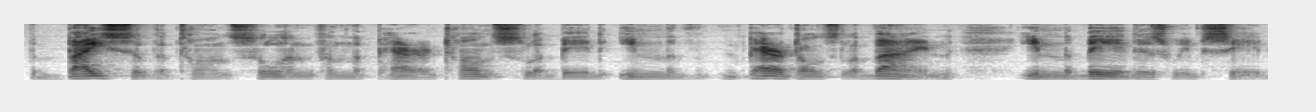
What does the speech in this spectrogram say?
the base of the tonsil and from the paratonsillar bed in the paratonsillar vein in the bed, as we've said.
